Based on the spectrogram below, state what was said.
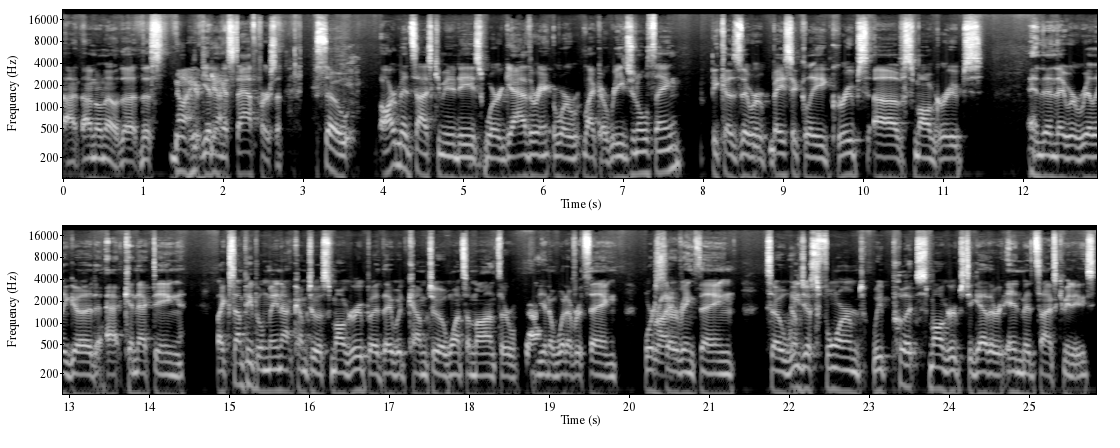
I, I don't know the the No, hear- getting yeah. a staff person. So our mid-sized communities were gathering were like a regional thing because they were basically groups of small groups and then they were really good at connecting like some people may not come to a small group but they would come to a once a month or you know whatever thing or Right. serving thing so we Yep. just formed we put small groups together in mid-sized communities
